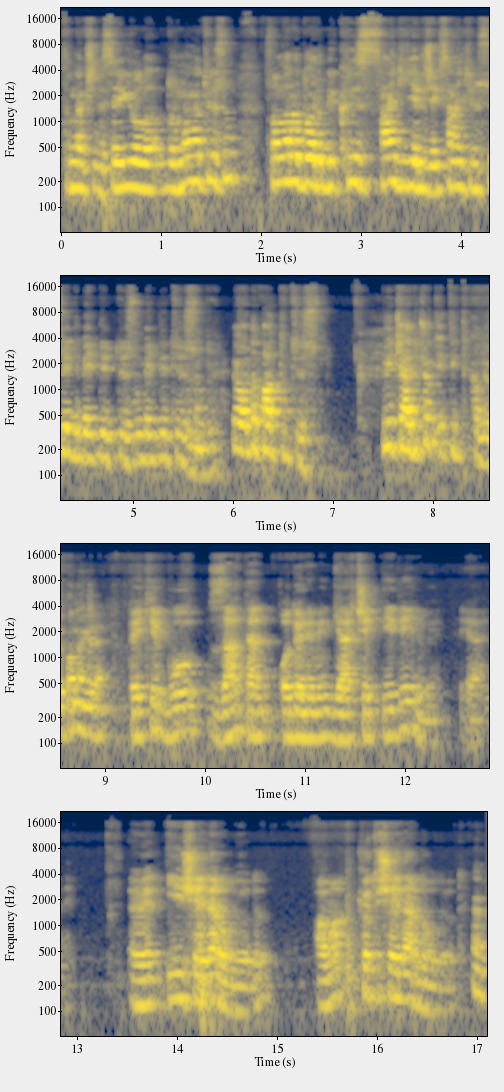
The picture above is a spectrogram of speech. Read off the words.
tırnak içinde sevgi dolu durumunu anlatıyorsun. Sonlara doğru bir kriz sanki gelecek, sanki bir sürekli bekletiyorsun, bekletiyorsun Hı hı. ve orada patlatıyorsun. Bu hikayede çok etiklik kalıyor bana göre. Peki bu zaten o dönemin gerçekliği değil mi? Yani evet iyi şeyler oluyordu ama kötü şeyler de oluyordu. Evet.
